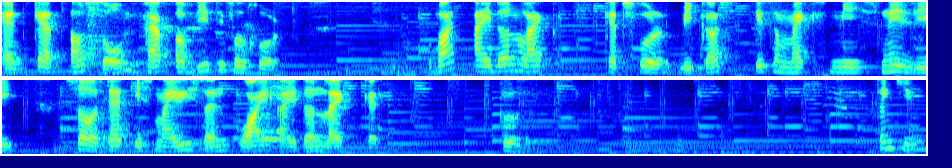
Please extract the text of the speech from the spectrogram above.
And cat also have a beautiful fur. But I don't like cat's fur because it make me sneezy. So that is my reason why I don't like cat fur. Thank you.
